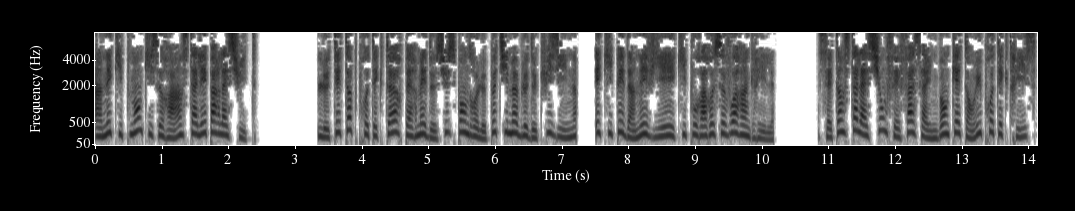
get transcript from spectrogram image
Un équipement qui sera installé par la suite. Le T-top protecteur permet de suspendre le petit meuble de cuisine, équipé d'un évier et qui pourra recevoir un grill. Cette installation fait face à une banquette en U protectrice,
